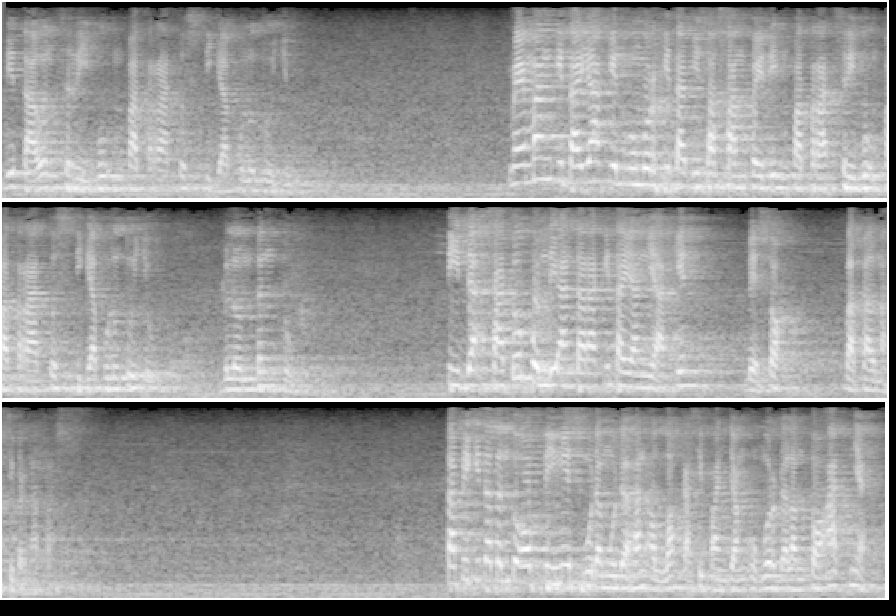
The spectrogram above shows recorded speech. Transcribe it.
di tahun 1437 Memang kita yakin umur kita bisa sampai di 1437. Belum tentu. Tidak satu pun di antara kita yang yakin besok bakal masih bernafas. Tapi kita tentu optimis mudah-mudahan Allah kasih panjang umur dalam toatnya.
